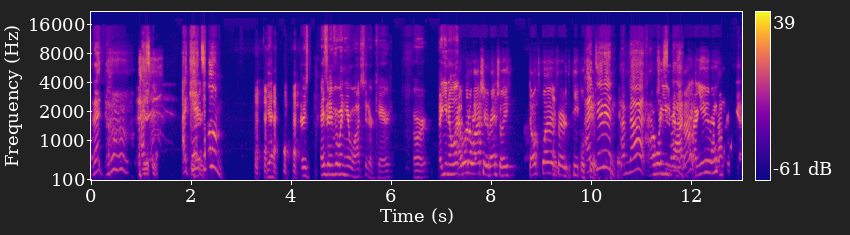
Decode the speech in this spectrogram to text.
And I, I can't tell them. There's, has everyone here watched it or cared? Or uh, you know what? I want to watch it eventually. Don't spoil it for the people too. I didn't. I'm not. I'm How are you not? Not are you. not on this yet?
